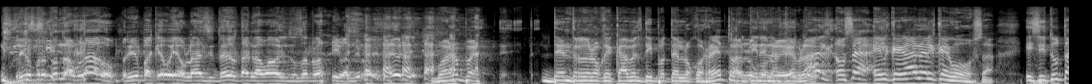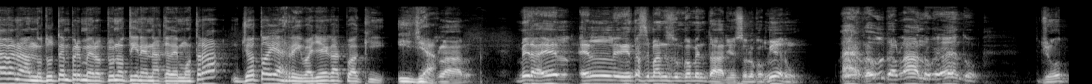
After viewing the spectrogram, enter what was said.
Digo, pero tú no has hablado. Pero yo, ¿para qué voy a hablar si ustedes están abajo y nosotros arriba? bueno, pues dentro de lo que cabe el tipo te lo correcto, no tiene nada que hablar. O sea, el que gana, el que goza. Y si tú estás ganando, tú estás en primero, tú no tienes nada que demostrar. Yo estoy arriba, llega tú aquí y ya. Claro. Mira, él, él esta semana hizo un comentario y se lo comieron. Ah, ¿qué tú estás hablando? ¿Qué es esto? Yo,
